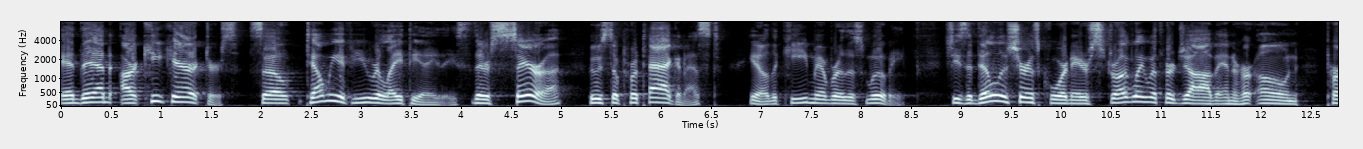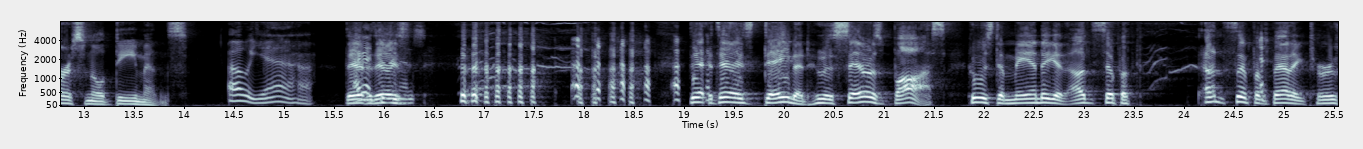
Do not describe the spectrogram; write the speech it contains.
And then our key characters. So tell me if you relate to any of these. There's Sarah, who's the protagonist, you know, the key member of this movie. She's a dental insurance coordinator struggling with her job and her own personal demons. Oh yeah. There there is there, there is David, who is Sarah's boss, who is demanding and unsympath- unsympathetic to her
